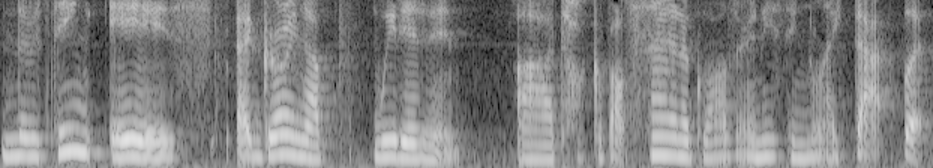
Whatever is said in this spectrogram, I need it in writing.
and the thing is uh, growing up we didn't uh, talk about Santa Claus or anything like that, but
